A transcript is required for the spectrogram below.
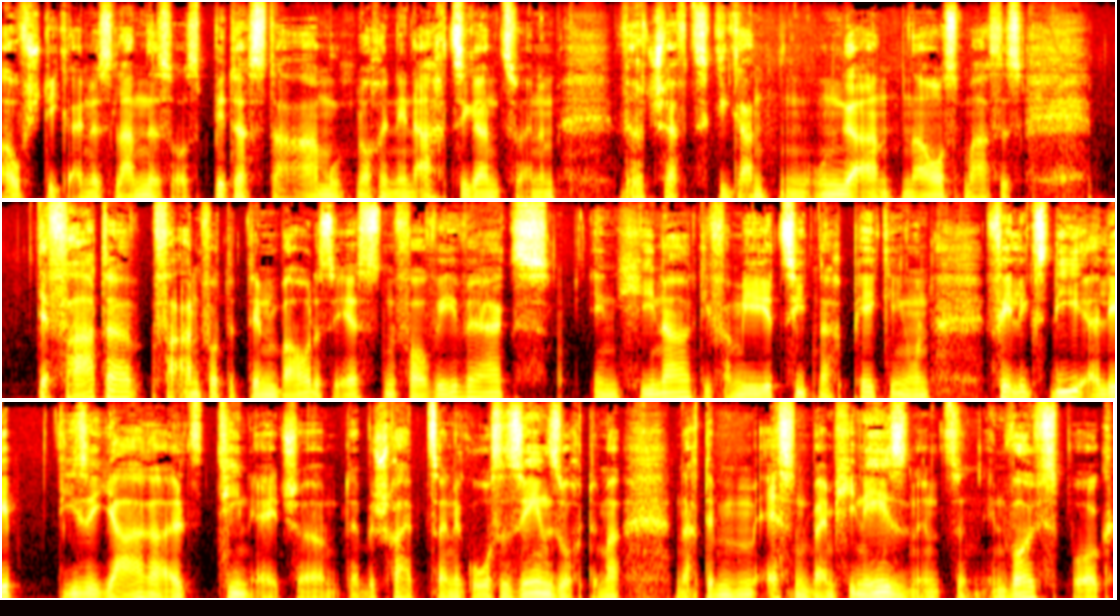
Aufstieg eines Landes aus bitterster Armut noch in den 80ern zu einem Wirtschaftsgiganten ungeahnten Ausmaßes. Der Vater verantwortet den Bau des ersten VW-Werks in China, die Familie zieht nach Peking und Felix Lee erlebt diese Jahre als Teenager und er beschreibt seine große Sehnsucht immer nach dem Essen beim Chinesen in, in, Wolfsburg.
